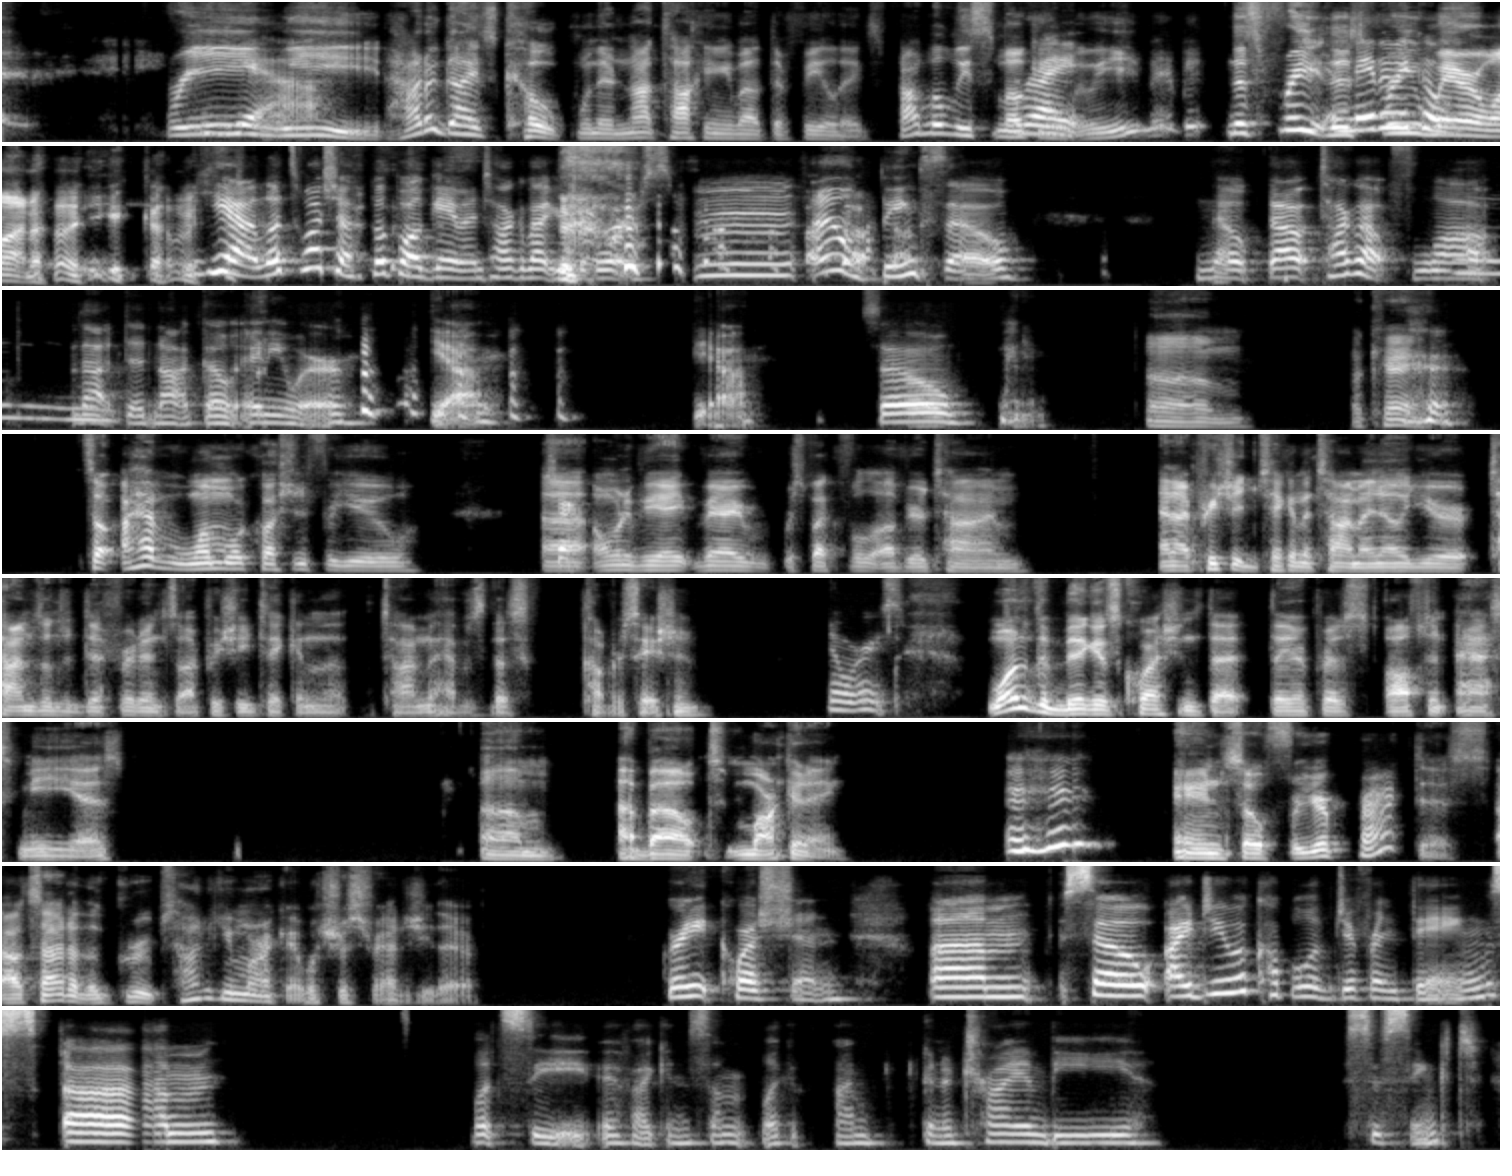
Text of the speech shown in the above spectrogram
free yeah. weed. How do guys cope when they're not talking about their feelings? Probably smoking right. weed, maybe. There's free, there's maybe free marijuana. yeah, let's watch a football game and talk about your divorce. mm, I don't think so. Nope. That talk about flop. That did not go anywhere. Yeah. Yeah. So um okay. so I have one more question for you. Sure. Uh, I want to be very respectful of your time and I appreciate you taking the time. I know your time zones are different, and so I appreciate you taking the time to have this, this conversation. No worries. One of the biggest questions that therapists often ask me is um, about marketing. Mm-hmm. And so, for your practice outside of the groups, how do you market? What's your strategy there? Great question. Um, so, I do a couple of different things. Um, let's see if I can some like I'm going to try and be succinct.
